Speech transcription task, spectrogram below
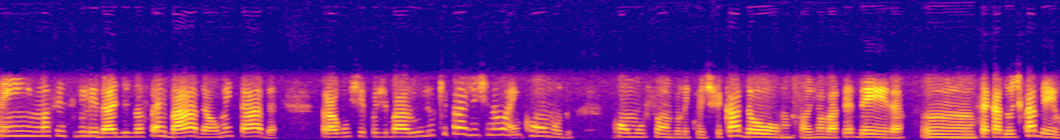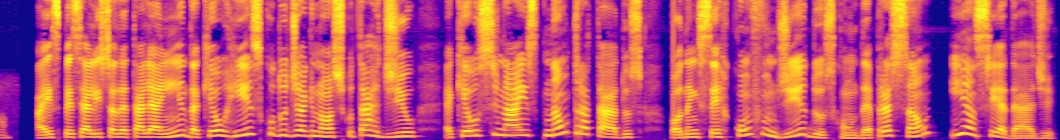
têm uma sensibilidade exacerbada, aumentada, para alguns tipos de barulho que para a gente não é incômodo, como o som do liquidificador, um som de uma batedeira, um secador de cabelo. A especialista detalha ainda que o risco do diagnóstico tardio é que os sinais não tratados podem ser confundidos com depressão e ansiedade,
